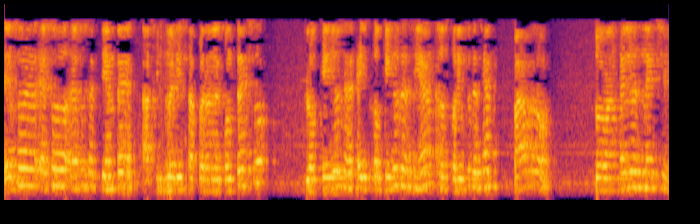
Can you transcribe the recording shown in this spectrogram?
Eso, eso, eso se entiende a simple vista, pero en el contexto, lo que ellos, eh, lo que ellos decían, los corintios decían, Pablo, tu evangelio es leche.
